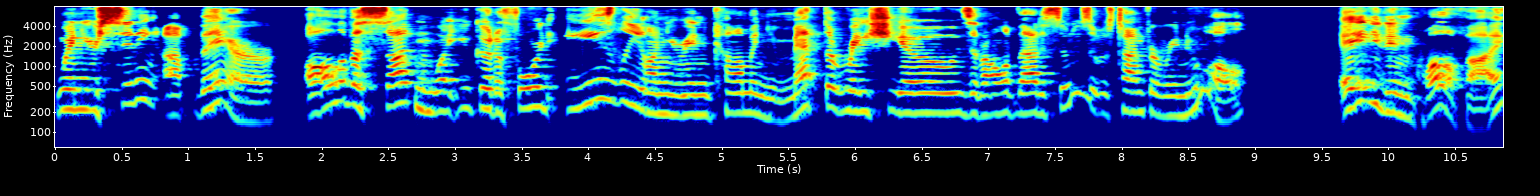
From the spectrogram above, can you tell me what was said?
When you're sitting up there, all of a sudden what you could afford easily on your income and you met the ratios and all of that as soon as it was time for renewal, A, you didn't qualify.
